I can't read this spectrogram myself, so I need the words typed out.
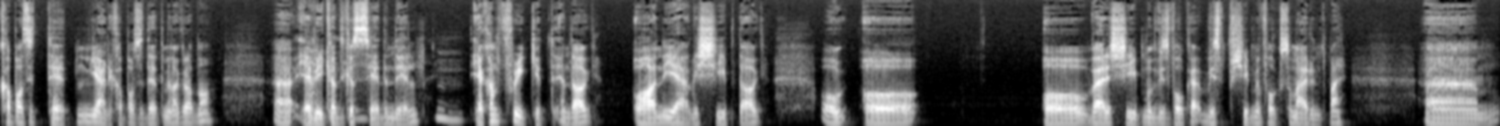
kapasiteten, hjernekapasiteten min akkurat nå eh, Jeg vil ikke at de skal se den delen. Jeg kan freake ut en dag og ha en jævlig kjip dag og, og, og være kjip mot hvis folk er, hvis, kjip med folk som er rundt meg. Um,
